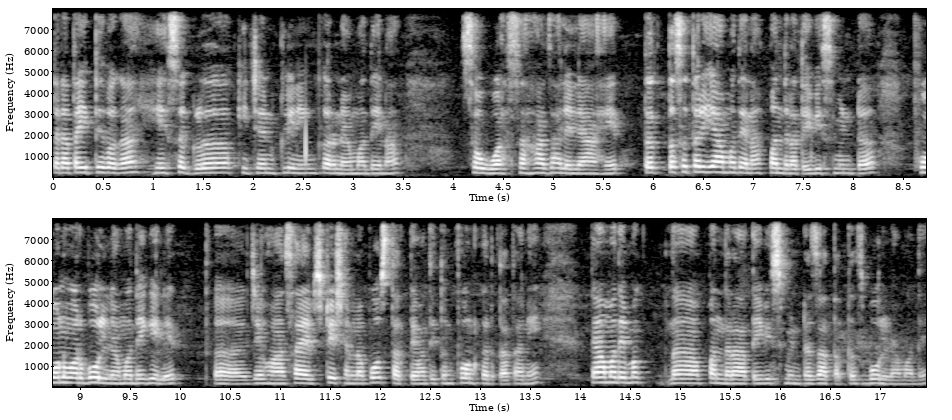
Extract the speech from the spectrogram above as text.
तर आता इथे बघा हे सगळं किचन क्लिनिंग करण्यामध्ये ना सव्वा सहा झालेल्या आहेत. तर तसं तर यामध्ये ना पंधरा ते वीस मिनटं फोनवर बोलण्यामध्ये गेलेत. जेव्हा साहेब स्टेशनला पोचतात तेव्हा तिथून फोन करतात आणि त्यामध्ये मग पंधरा ते वीस मिनटं जातातच बोलण्यामध्ये.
